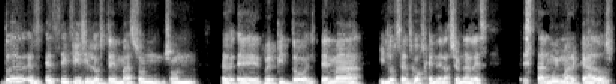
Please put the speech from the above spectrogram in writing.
Entonces, es, es difícil los temas, son, son, eh, eh, repito, el tema y los sesgos generacionales están muy marcados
